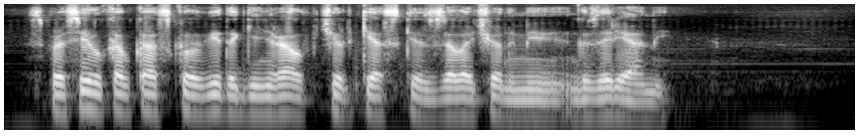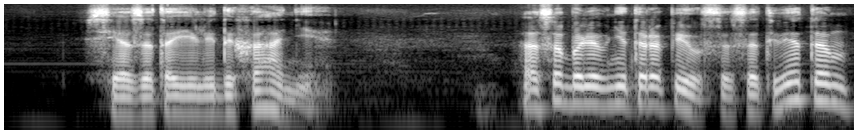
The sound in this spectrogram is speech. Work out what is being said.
— спросил кавказского вида генерал в черкеске с золочеными газырями. Все затаили дыхание. А Соболев не торопился с ответом,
